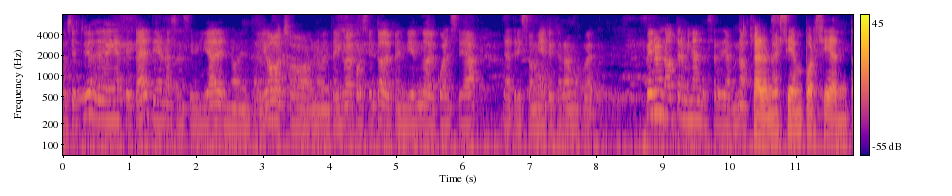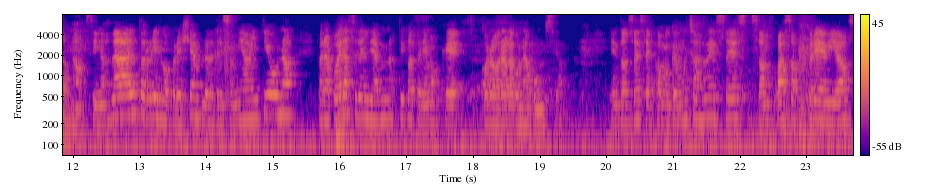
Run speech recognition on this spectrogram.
Los estudios de ADN fetal tienen una sensibilidad del 98 o 99% dependiendo de cuál sea la trisomía que queramos ver pero no terminan de ser diagnósticos. Claro, no es 100%. No, si nos da alto riesgo, por ejemplo, de trisomía 21, para poder hacer el diagnóstico tenemos que corroborarla con una punción. Entonces es como que muchas veces son pasos previos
